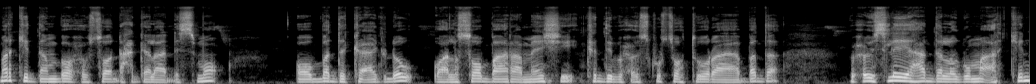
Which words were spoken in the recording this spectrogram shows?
Markii dambe wuxuu soo dhexgalaa dhismo oo badda ka agdhow waa la soo baaraa meeshii kadib wuxuu isku soo tuurayaa badda. Wuxuu is leeyahay hadda laguma arkin.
